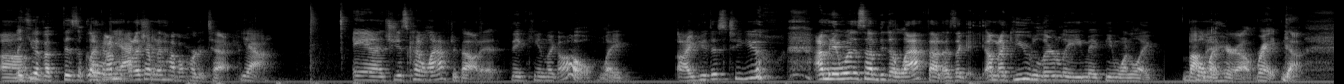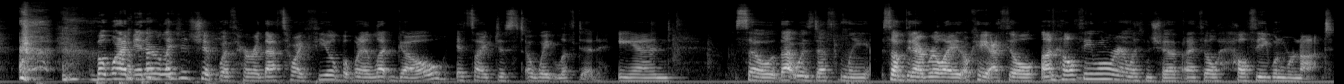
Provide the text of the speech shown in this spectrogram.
um, Like you have a physical like I'm like I'm gonna have a heart attack." Yeah. and she just kind of laughed about it, thinking like, "Oh, like I do this to you." I mean, it wasn't something to laugh at. I was like, "I'm like you literally make me want to like pull my hair out." Right. Yeah. But when I'm in a relationship with her, that's how I feel. But when I let go, it's like just a weight lifted, and so that was definitely something I realized. Okay, I feel unhealthy when we're in a relationship, and I feel healthy when we're not.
